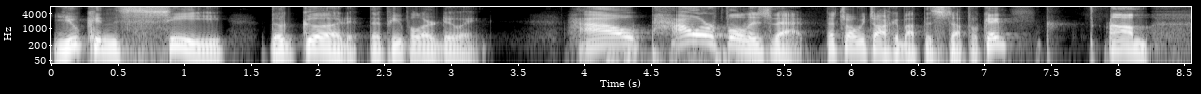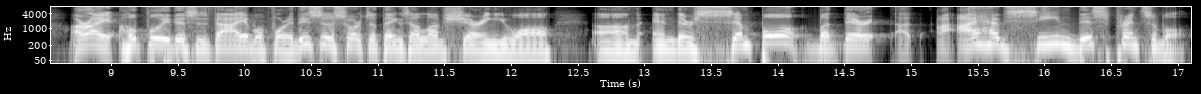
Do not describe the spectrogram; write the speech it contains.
you can see the good that people are doing. How powerful is that? That's why we talk about this stuff, okay? Um, all right. Hopefully, this is valuable for you. These are the sorts of things I love sharing you all. Um, and they're simple, but they're, I have seen this principle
